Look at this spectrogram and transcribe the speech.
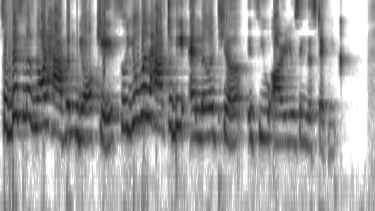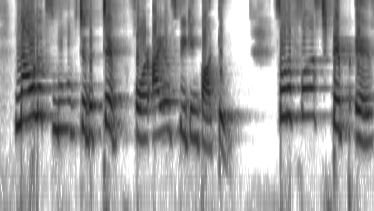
So this must not happen in your case. So you will have to be alert here if you are using this technique. Now let's move to the tip for IELTS speaking part 2. So the first tip is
